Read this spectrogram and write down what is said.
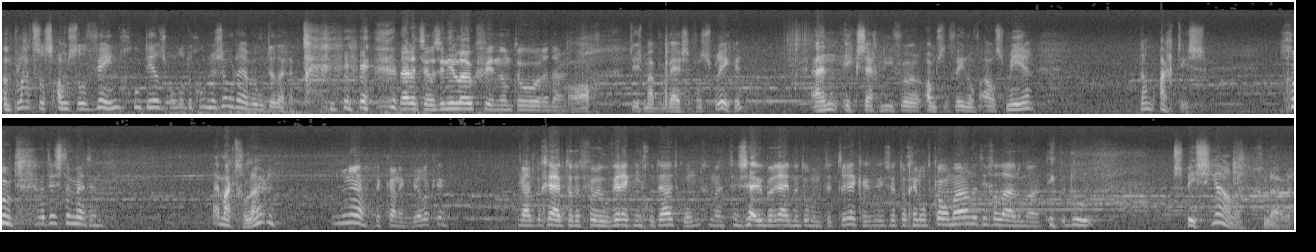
een plaats als Amstelveen goed deels onder de groene zoden hebben moeten leggen. nou, dat zullen ze niet leuk vinden om te horen daar. Och, het is maar bij wijze van spreken. En ik zeg liever Amstelveen of Aalsmeer dan Artis. Goed, wat is er met hem? Hij maakt geluiden. Ja, dat kan ik wilken. Nou, ik begrijp dat het voor uw werk niet goed uitkomt, maar tenzij u bereid bent om hem te trekken, is er toch geen ontkomen aan dat hij geluiden maakt? Ik bedoel, speciale geluiden.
